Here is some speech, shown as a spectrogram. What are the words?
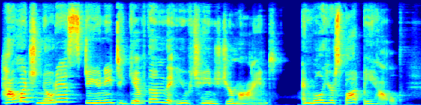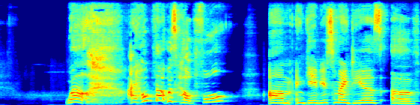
how much notice do you need to give them that you've changed your mind? And will your spot be held? Well, I hope that was helpful um, and gave you some ideas of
